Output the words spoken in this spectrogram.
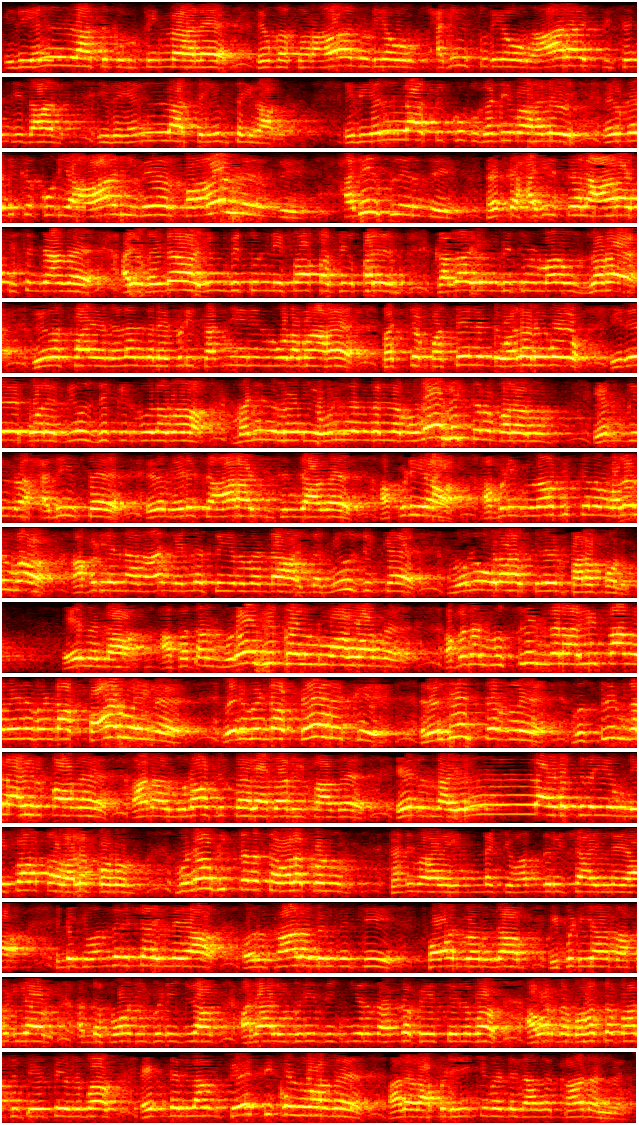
இது எல்லாத்துக்கும் பின்னால இவங்க குரானுடைய ஹதீஸுடைய ஆராய்ச்சி செஞ்சுதான் இது எல்லாத்தையும் செய்யறாங்க இது எல்லாத்துக்கும் கண்டிப்பாகவே இவங்க எடுக்கக்கூடிய ஆணி வேர் குரான்ல இருந்து ஹதீஸ்ல இருந்து ரெண்டு ஹதீஸ்ல ஆராய்ச்சி செஞ்சாங்க. அது வேணா இன்பித்துல் நிஃபாகத்தில் கல் கதா இன்பித்துல் ஜர விவசாய நிலங்கள் எப்படி தண்ணீரின் மூலமாக பச்சை பசேல் என்று வளருமோ இதே போல மியூசிக்கின் மூலமா மனிதர்களுடைய உள்ளங்கள்ல முனாபித்தனம் வளரும். என்கின்ற ஹதீஸ இதை எடுத்து ஆராய்ச்சி செஞ்சாங்க. அப்படியா? அப்படி முனாபித்தனம் வளருமா? அப்படி என்றா நாங்க என்ன செய்யணும் என்றா? இந்த மியூசிக்க முழு உலகத்திலே பரப்பணும். ஏனென்றா அப்பதான் முனாபிக்கள் உருவாகுவாங்க அப்பதான் முஸ்லிம்கள் அழிப்பாங்க. வேணுமெண்டா பார்வையில வேணுமெண்டா பேருக்கு ரெஜிஸ்டர்ல முஸ்லிம்களாக இருப்பாங்க. ஆனால் முனாபிக்களாக தான் இருப்பாங்க ஏனென்றா எல்லா இடத்திலையும் நிபாத்தை வளர்க்கணும். முனாபித்தனத்தை வளர்க்கணும். கனிவாலை இன்னைக்கு வந்துருச்சா இல்லையா? இன்னைக்கு வந்துருச்சா இல்லையா? ஒரு காலம் இருந்துச்சு. போன் வருதாம் இப்படியாம் அப்படியாம். அந்த போன் இப்படிக்கலாம் அதால் இப்படி இருந்து இங்கிருந்து அங்க பேசலுமாம் அவரது முகத்தை பார்த்து பேசலுமாம் என்றெல்லாம் பேசிக் கொள்வாங்க. ஆனால் அப்படி இருக்கும் என்று நாங்க காணல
